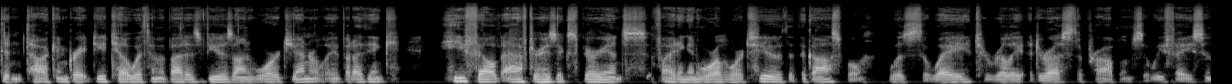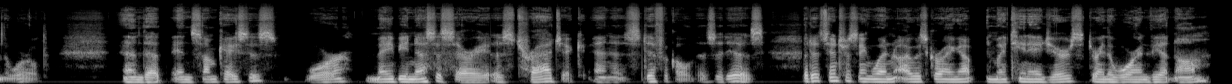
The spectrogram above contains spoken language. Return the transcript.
didn't talk in great detail with him about his views on war generally, but I think he felt after his experience fighting in World War II that the gospel was the way to really address the problems that we face in the world. And that in some cases, war may be necessary, as tragic and as difficult as it is. But it's interesting when I was growing up in my teenage years during the war in Vietnam,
